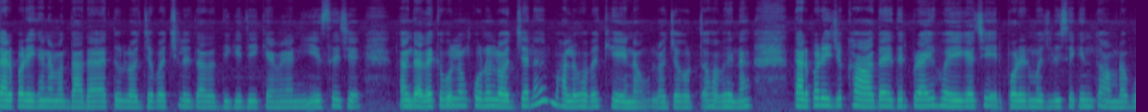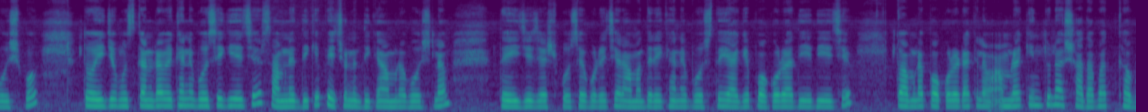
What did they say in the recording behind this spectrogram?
তারপর এখানে আমার দাদা এত লজ্জা পাচ্ছিল, দাদার দিকে যেই ক্যামেরা নিয়ে এসেছে আমি দাদাকে বললাম, কোনো লজ্জা না, ভালোভাবে খেয়ে নাও, লজ্জা করতে হবে না। তারপর এই যে খাওয়া দাওয়া এদের প্রায় হয়ে গেছে, এরপরের মজলিসে কিন্তু আমরা বসবো। তো এই যে মুস্কানরাও এখানে বসে গিয়েছে, সামনের দিকে, পেছনের দিকে আমরা বসলাম। তো এই যে জাস্ট বসে পড়েছে, আর আমাদের এখানে বসতেই আগে পকোড়া দিয়ে দিয়েছে। তো আমরা পকোড়াটা খেলাম, আমরা কিন্তু না সাদা ভাত খাব,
